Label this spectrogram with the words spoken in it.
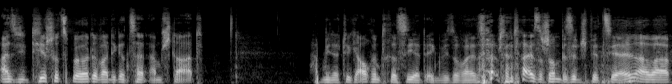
Also die Tierschutzbehörde war die ganze Zeit am Start. Hat mich natürlich auch interessiert, irgendwie so, weil da ist es schon ein bisschen speziell, aber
